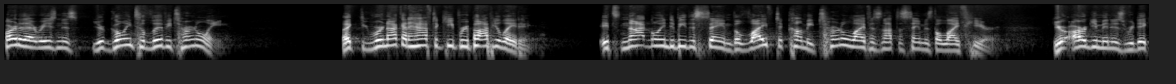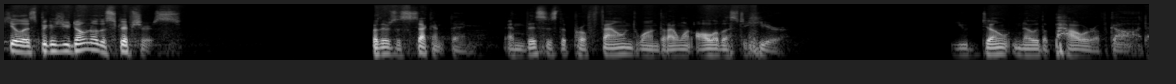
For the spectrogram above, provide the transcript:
Part of that reason is you're going to live eternally. Like, we're not going to have to keep repopulating. It's not going to be the same. The life to come, eternal life, is not the same as the life here. Your argument is ridiculous because you don't know the scriptures. But there's a second thing, and this is the profound one that I want all of us to hear. You don't know the power of God.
